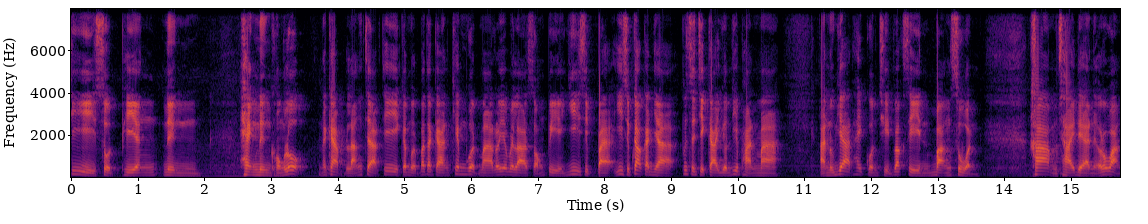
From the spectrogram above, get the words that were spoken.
ที่สุดเพียงหนึ่งแห่งหนึ่งของโลกนะครับ หลังจากที่กำหนดมาตรการเข้มงวดมาระยะเวลา 2 ปี 28 29 กันยาพฤศจิกายนที่ผ่านมา อนุญาตให้คนฉีดวัคซีนบางส่วน ข้ามชายแดนระหว่าง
